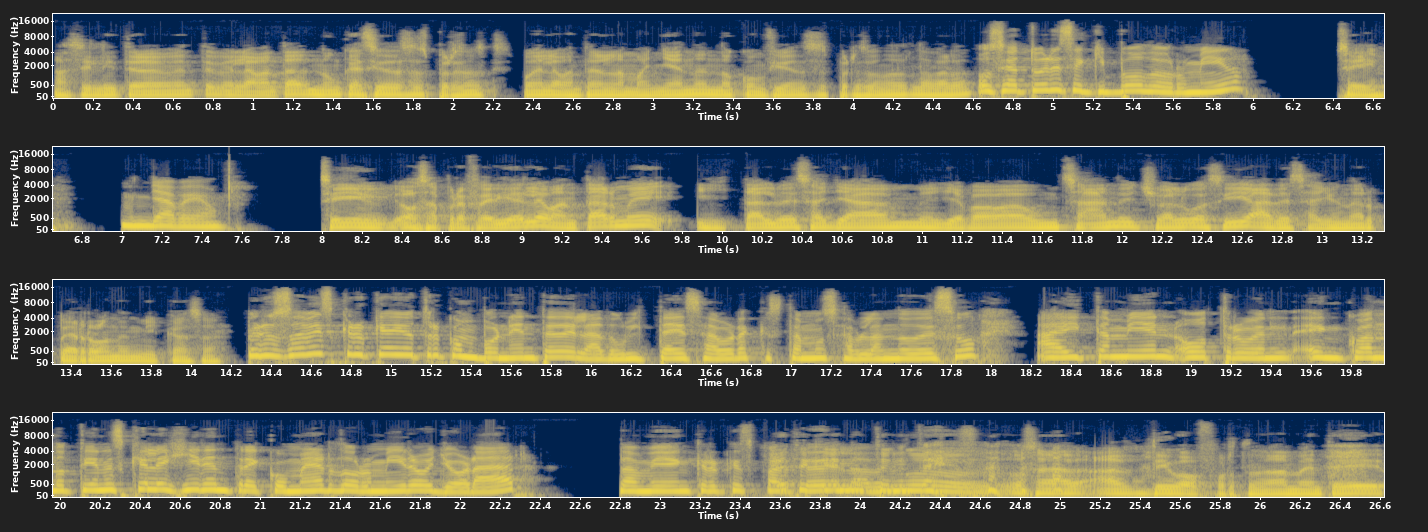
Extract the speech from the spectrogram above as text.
Así literalmente me levantaba. Nunca he sido de esas personas que se pueden levantar en la mañana. No confío en esas personas, la verdad. O sea, ¿tú eres equipo dormir? Sí. Ya veo. Sí, o sea, prefería levantarme y tal vez allá me llevaba un sándwich o algo así a desayunar perrón en mi casa. Pero, ¿sabes? Creo que hay otro componente de la adultez. Ahora que estamos hablando de eso, hay también otro en, en cuando tienes que elegir entre comer, dormir o llorar. También creo que es parte de la no tengo, o sea, ah, digo, afortunadamente,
